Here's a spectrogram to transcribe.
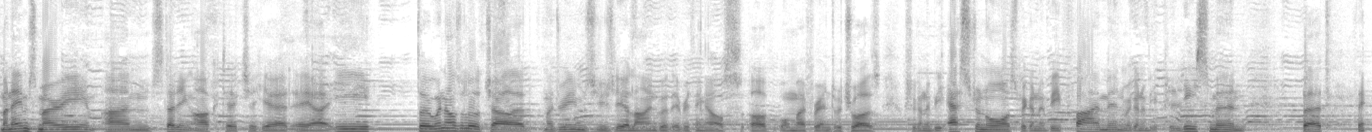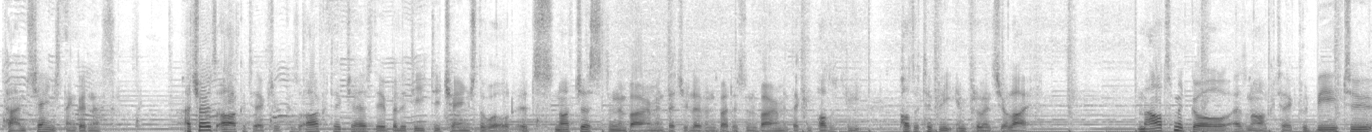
My name's Murray. I'm studying architecture here at AIE. So when I was a little child, my dreams usually aligned with everything else of all my friends, which was we're going to be astronauts, we're going to be firemen, we're going to be policemen. But times changed, thank goodness. I chose architecture because architecture has the ability to change the world. It's not just an environment that you live in, but it's an environment that can positively, positively influence your life. My ultimate goal as an architect would be to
